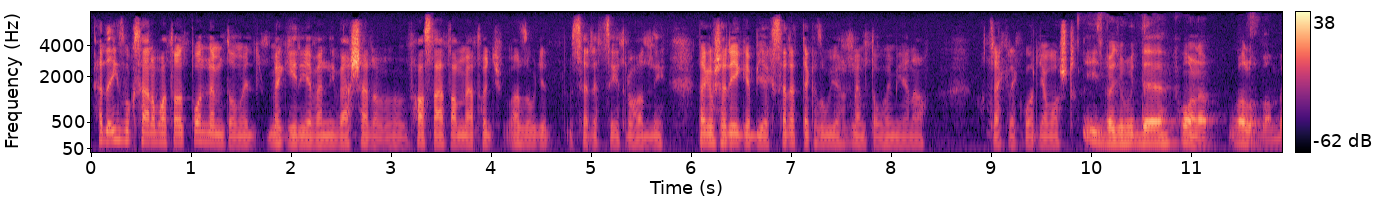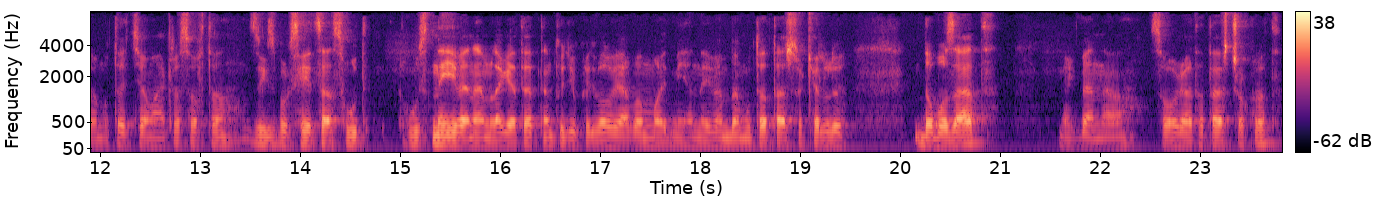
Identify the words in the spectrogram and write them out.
Hát a Xbox 360 pont nem tudom, hogy megírja venni vásárra használtam, mert hogy az úgy szeret szétrohadni. Legalábbis a régebbiek szerettek, az újak nem tudom, hogy milyen a track rekordja most. Így vagy úgy, de holnap valóban bemutatja a Microsoft az Xbox 720 néven emlegetett, nem tudjuk, hogy valójában majd milyen néven bemutatásra kerülő dobozát, meg benne a szolgáltatás csokrot.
